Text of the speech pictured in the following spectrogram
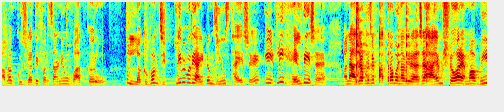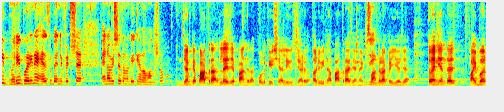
આપણા ગુજરાતી ફરસાણની હું વાત કરું તો લગભગ જેટલી બી બધી આઇટમ્સ યુઝ થાય છે એ એટલી હેલ્ધી છે. અને આજે આપણે જે પાત્રા બનાવી રહ્યા છે આઈ એમ શ્યોર એમાં બી ભરી ભરીને હેલ્થ બેનિફિટ છે. એના વિશે તમે કંઈ કહેવા માંગશો? જેમ કે પાત્રા એટલે જે પાંદડા કોલોકેશિયા લીવ્સ જાડે અડવીના પાત્રા જેને પાંદડા કહીએ છે. તો એની અંદર ફાઈબર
